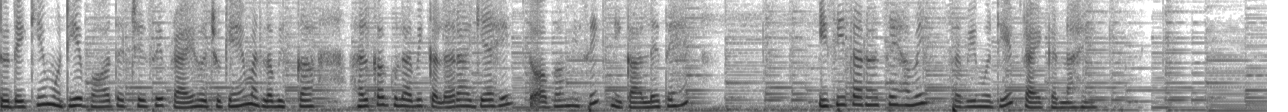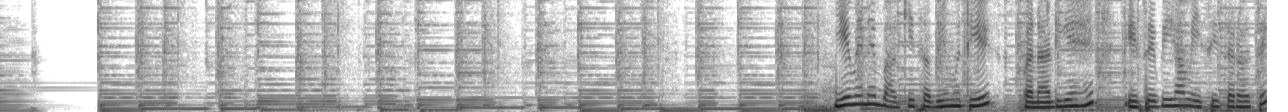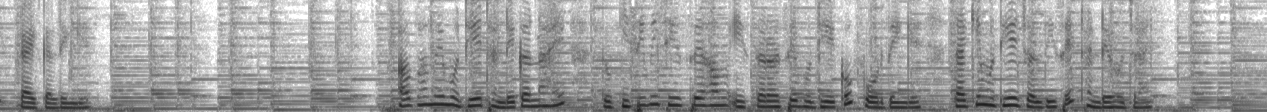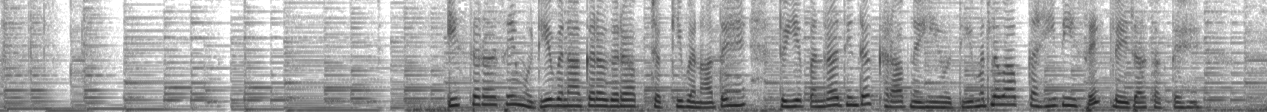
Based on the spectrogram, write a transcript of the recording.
तो देखिए मुठिए बहुत अच्छे से फ्राई हो चुके हैं मतलब इसका हल्का गुलाबी कलर आ गया है तो अब हम इसे निकाल लेते हैं। इसी तरह से हमें सभी मुठिए फ्राई करना है। ये मैंने बाकी सभी मुठिए बना लिए हैं। इसे भी हम इसी तरह से फ्राई कर लेंगे। अब हमें मुठिए ठंडे करना है तो किसी भी चीज़ से हम इस तरह से मुठिए को फोड़ देंगे, ताकि मुठिए जल्दी से ठंडे हो जाएँ। इस तरह से मुठिए बनाकर अगर आप चक्की बनाते हैं तो ये पंद्रह दिन तक ख़राब नहीं होती मतलब आप कहीं भी इसे ले जा सकते हैं।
